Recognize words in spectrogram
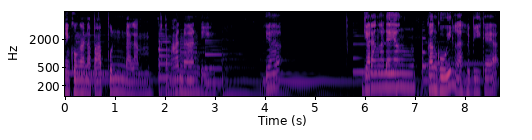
lingkungan apa pun dalam pertemanan di ya jarang ada yang gangguin lah. Lebih kayak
